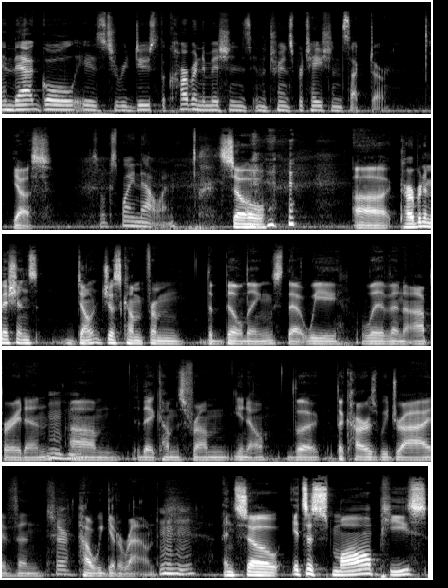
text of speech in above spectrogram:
and that goal is to reduce the carbon emissions in the transportation sector. Yes. So explain that one. So, uh, carbon emissions don't just come from the buildings that we live and operate in. Mm-hmm. Um, that comes from you know the the cars we drive and Sure. how we get around. Mm-hmm. And so, it's a small piece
